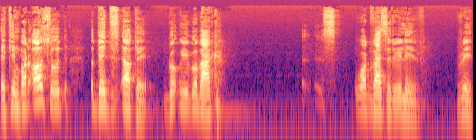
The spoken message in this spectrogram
18. But also, they, okay, go, you go back. What verse did we leave? Read.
